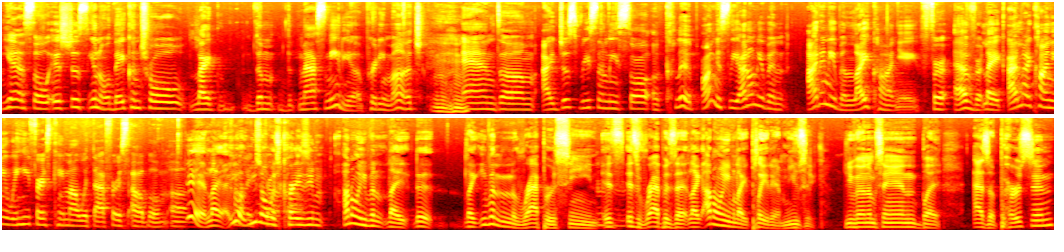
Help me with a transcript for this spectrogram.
yeah, so it's just you know they control like the, the mass media pretty much, Mm-hmm. and um, I just recently saw a clip. Honestly, I don't even. I didn't even like Kanye forever. Like I like Kanye when he first came out with that first album. Um, Yeah, like you know, you know what's crazy? I don't even like the like even in the rapper scene, it's Mm-hmm. it's rappers that like I don't even like play their music. You know what I'm saying? But as a person,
